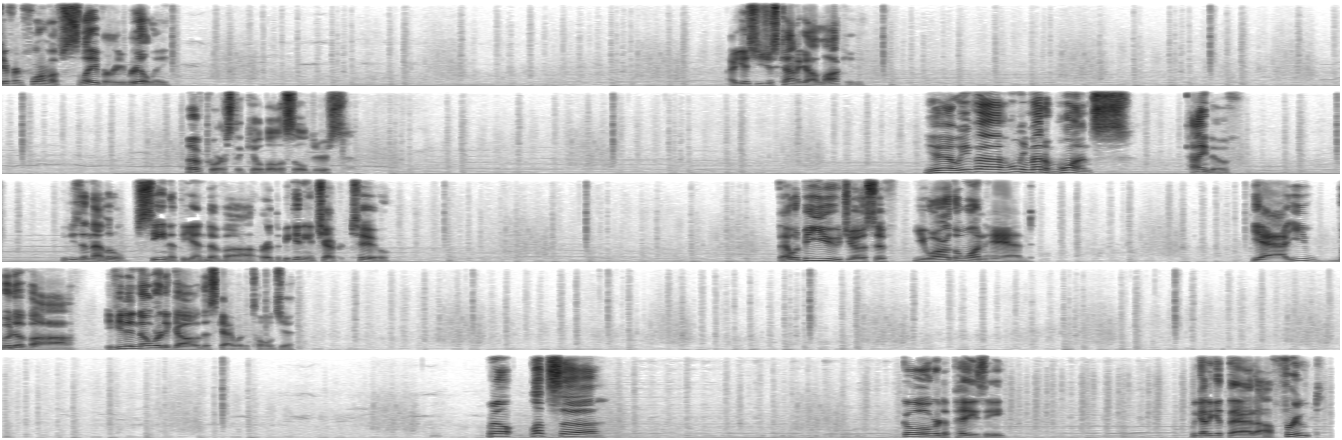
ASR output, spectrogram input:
different form of slavery, really. I guess you just kind of got lucky. Of course, they killed all the soldiers. Yeah, we've uh, only met him once. Kind of. He was in that little scene at the end of, uh, or at the beginning of chapter 2. That would be you, Joseph. You are the one hand. Yeah, you would have, uh, if you didn't know where to go, this guy would have told you. Well, let's, uh... Go over to Paisy. We gotta get that, uh, fruit.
